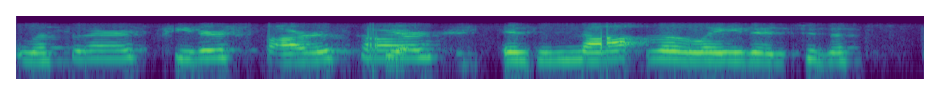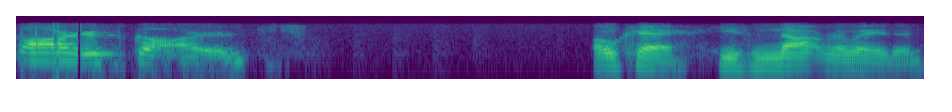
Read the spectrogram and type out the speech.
listeners, Peter Sarsgaard is not related to the Skarsgårds. Okay, he's not related.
